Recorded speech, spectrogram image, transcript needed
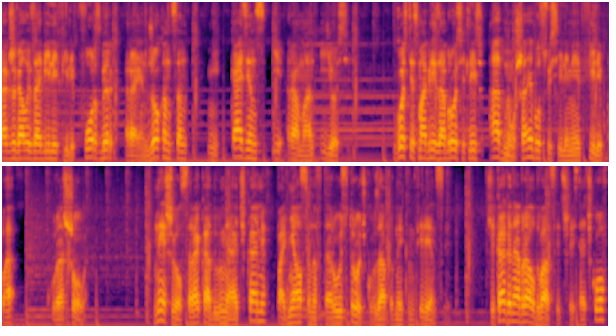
Также голы забили Филипп Форсберг, Райан Джохансон, Ник Казинс и Роман Йоси. Гости смогли забросить лишь одну шайбу с усилиями Филиппа Курашова. Нэшвилл с 42 очками поднялся на вторую строчку в западной конференции. Чикаго набрал 26 очков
